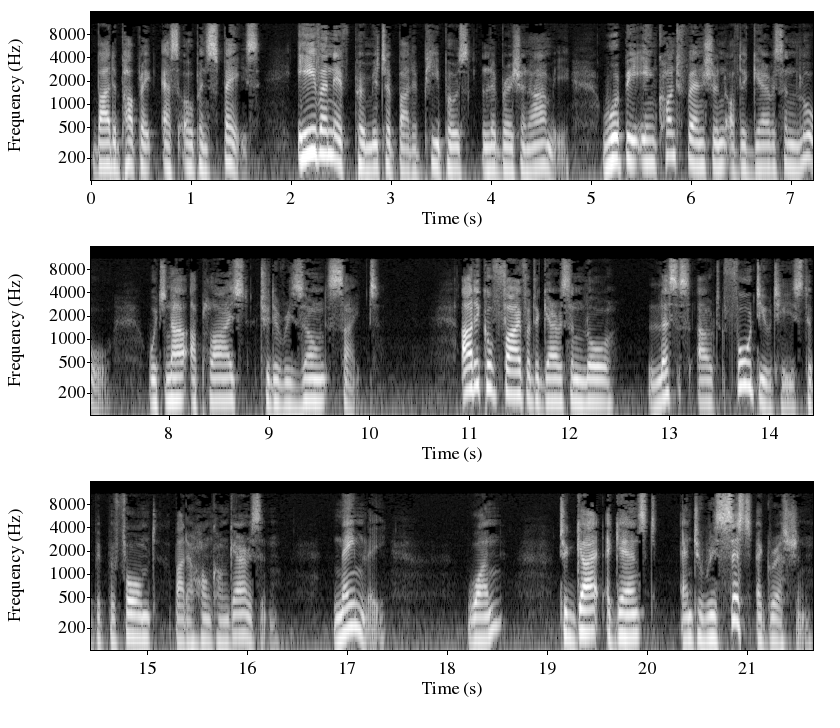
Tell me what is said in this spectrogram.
by the public as open space, even if permitted by the People's Liberation Army, would be in contravention of the garrison law, which now applies to the rezoned site. Article 5 of the garrison law lists out four duties to be performed by the Hong Kong garrison namely, 1. To guard against and to resist aggression,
